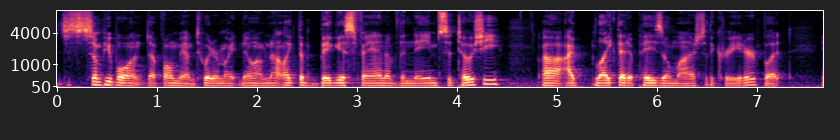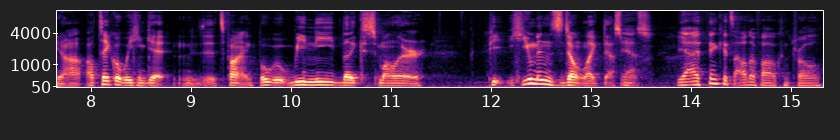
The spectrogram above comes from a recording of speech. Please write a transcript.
just some people on, that follow me on Twitter might know I'm not like the biggest fan of the name Satoshi. Uh, I like that it pays homage to the creator, but you know, I'll, I'll take what we can get. It's fine, but we need like smaller. humans don't like decimals. Yeah. I think it's out of our control,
